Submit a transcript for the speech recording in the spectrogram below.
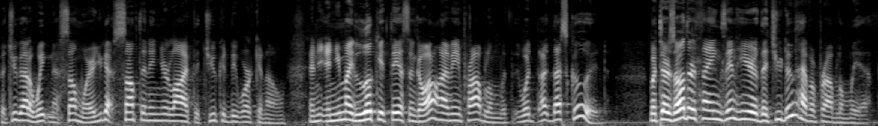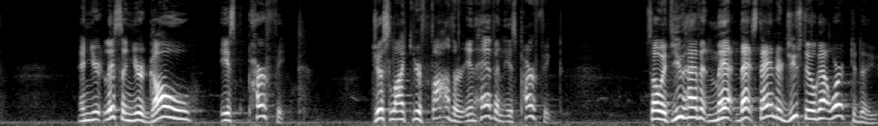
But you got a weakness somewhere. You got something in your life that you could be working on. And, and you may look at this and go, I don't have any problem with it. That's good. But there's other things in here that you do have a problem with. And you listen, your goal is perfect. Just like your Father in heaven is perfect. So if you haven't met that standard, you still got work to do.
